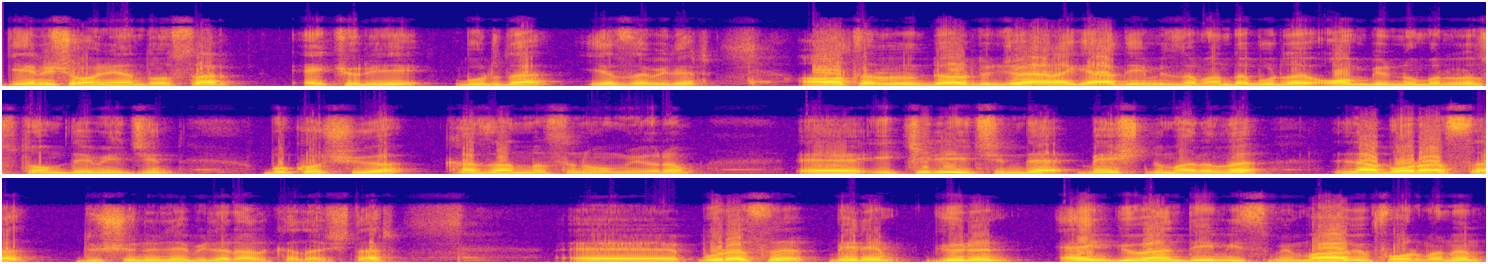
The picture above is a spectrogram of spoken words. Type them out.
Geniş oynayan dostlar Eküri'yi burada yazabilir. Altının dördüncü ayağına geldiğimiz zaman da burada 11 numaralı Storm Damage'in bu koşuyu kazanmasını umuyorum. E, ikili içinde 5 numaralı Laborasa düşünülebilir arkadaşlar. E, burası benim günün en güvendiğim ismi Mavi Formanın.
